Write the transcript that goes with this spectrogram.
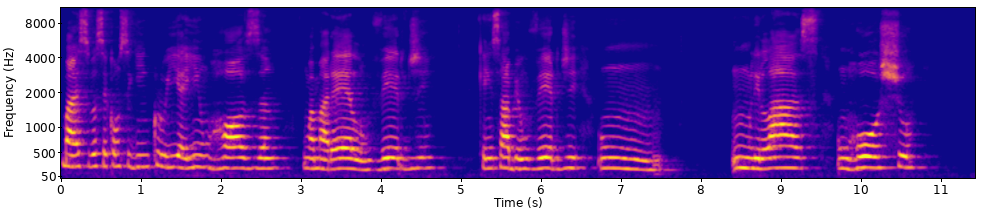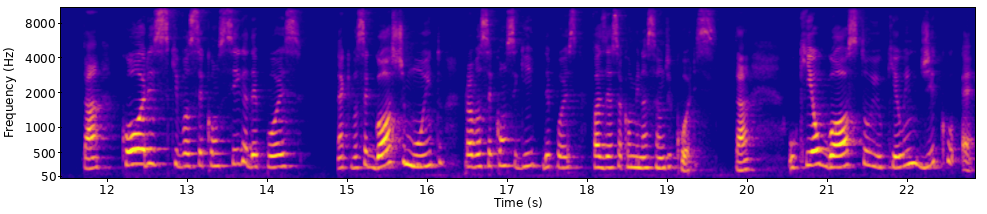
mas se você conseguir incluir aí um rosa, um amarelo, um verde, quem sabe um verde, um, um lilás, um roxo, tá? Cores que você consiga depois, né, que você goste muito, para você conseguir depois fazer essa combinação de cores, tá? O que eu gosto e o que eu indico é,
